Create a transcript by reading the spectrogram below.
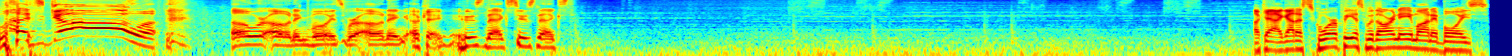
Let's go! Oh, we're owning, boys. We're owning. Okay, who's next? Who's next? Okay, I got a Scorpius with our name on it, boys.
